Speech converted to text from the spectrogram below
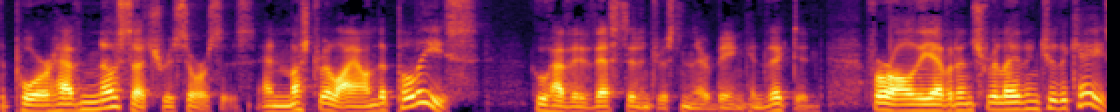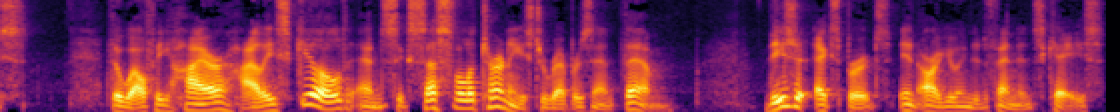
The poor have no such resources and must rely on the police, who have a vested interest in their being convicted, for all the evidence relating to the case. The wealthy hire highly skilled and successful attorneys to represent them. These experts in arguing the defendant's case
